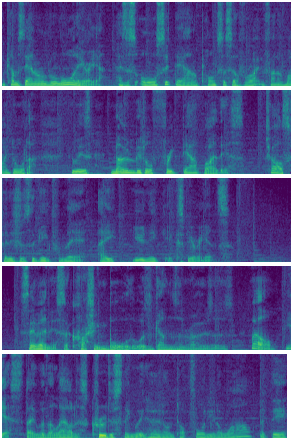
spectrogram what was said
and comes down onto the lawn area, has us all sit down and plonks herself right in front of my daughter, who is no little freaked out by this. Childs finishes the gig from there, a unique experience. 7 is the crushing ball that was Guns N' Roses. Well, yes, they were the loudest, crudest thing we'd heard on Top 40 in a while, but their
